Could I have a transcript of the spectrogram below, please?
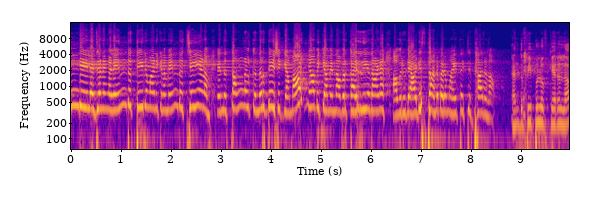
ഇന്ത്യയിലെ ജനങ്ങൾ എന്ത് തീരുമാനിക്കണം എന്ത് ചെയ്യണം എന്ന് തങ്ങൾക്ക് നിർദ്ദേശിക്കാം ആജ്ഞാപിക്കാം എന്ന് അവർ കരുതിയതാണ് അവരുടെ അടിസ്ഥാനപരമായ തെറ്റിദ്ധാരണ. And the people of Kerala,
